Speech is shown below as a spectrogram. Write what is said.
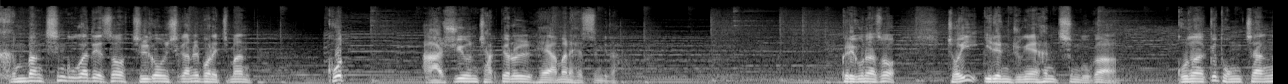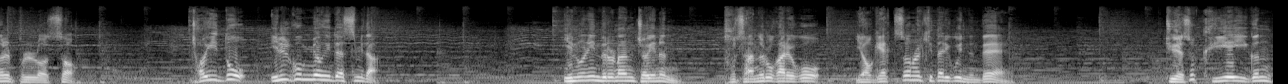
금방 친구가 돼서 즐거운 시간을 보냈지만 곧 아쉬운 작별을 해야만 했습니다. 그리고 나서 저희 일행 중에 한 친구가 고등학교 동창을 불러서 저희도 일곱 명이 됐습니다. 인원이 늘어난 저희는 부산으로 가려고 여객선을 기다리고 있는데 뒤에서 귀에 익은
